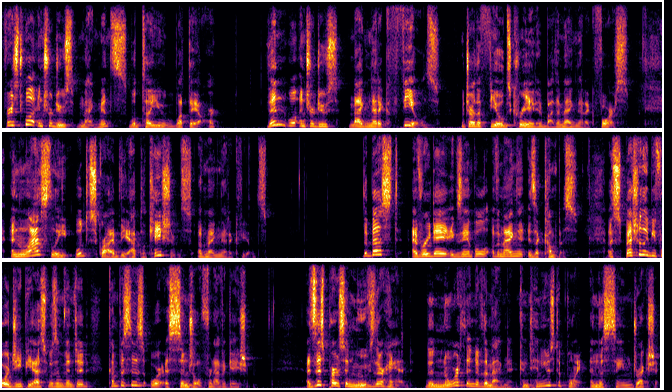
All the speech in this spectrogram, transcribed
First, we'll introduce magnets. We'll tell you what they are. Then we'll introduce magnetic fields, which are the fields created by the magnetic force. And lastly, we'll describe the applications of magnetic fields. The best everyday example of a magnet is a compass. Especially before GPS was invented, compasses were essential for navigation. As this person moves their hand, the north end of the magnet continues to point in the same direction.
